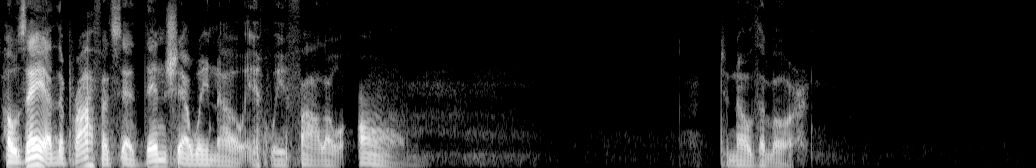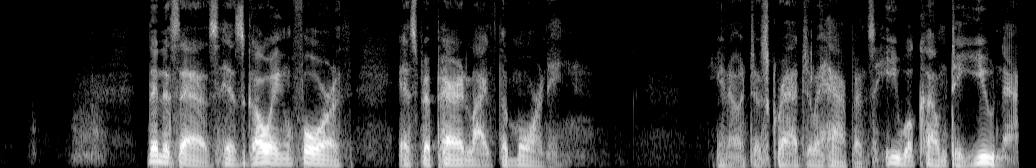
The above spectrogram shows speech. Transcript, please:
Hosea the prophet said, Then shall we know if we follow on to know the Lord. Then it says, His going forth is prepared like the morning. You know, it just gradually happens. He will come to you now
